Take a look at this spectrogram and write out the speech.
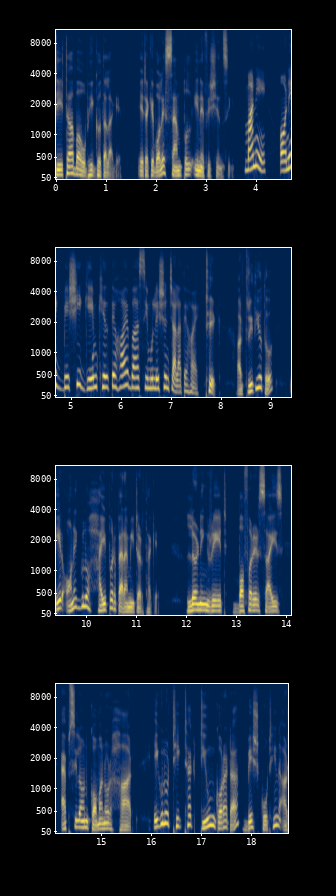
ডেটা বা অভিজ্ঞতা লাগে এটাকে বলে স্যাম্পল ইনএফিসিয়েন্সি মানে অনেক বেশি গেম খেলতে হয় বা সিমুলেশন চালাতে হয়। ঠিক আর তৃতীয়ত এর অনেকগুলো হাইপার প্যারামিটার থাকে। লার্নিং রেট বফারের সাইজ অ্যাপসিলন কমানোর হার এগুলো ঠিকঠাক টিউন করাটা বেশ কঠিন আর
